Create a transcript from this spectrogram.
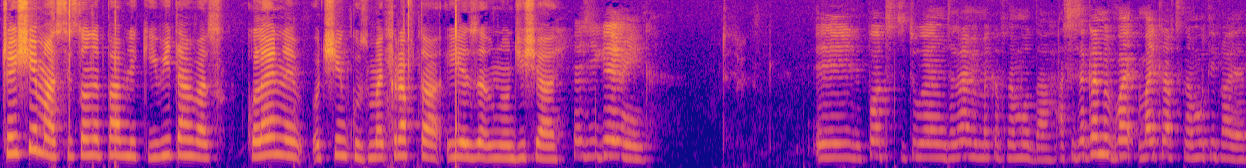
Cześć, siema, z tej strony Pawlik i witam was w kolejnym odcinku z Minecrafta i jest ze mną dzisiaj... Cześć Gaming. Yy, pod tytułem Zagramy w Minecraft na moda. A czy zagramy w Mi- Minecraft na multiplayer.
